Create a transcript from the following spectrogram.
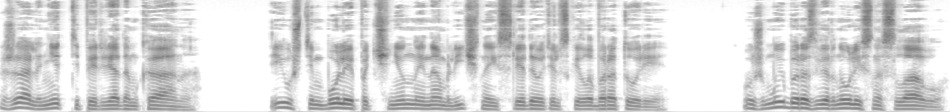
Жаль, нет теперь рядом Каана. И уж тем более подчиненной нам личной исследовательской лаборатории. Уж мы бы развернулись на славу.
